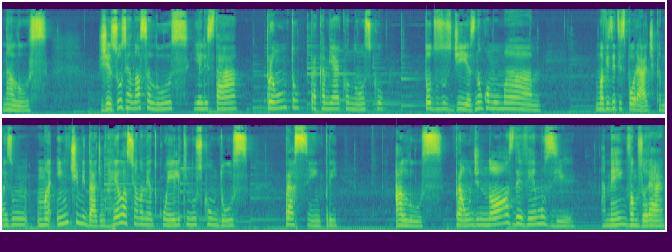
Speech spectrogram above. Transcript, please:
na luz. Jesus é a nossa luz e Ele está pronto para caminhar conosco todos os dias, não como uma uma visita esporádica, mas um, uma intimidade, um relacionamento com Ele que nos conduz para sempre à luz, para onde nós devemos ir. Amém? Vamos orar.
